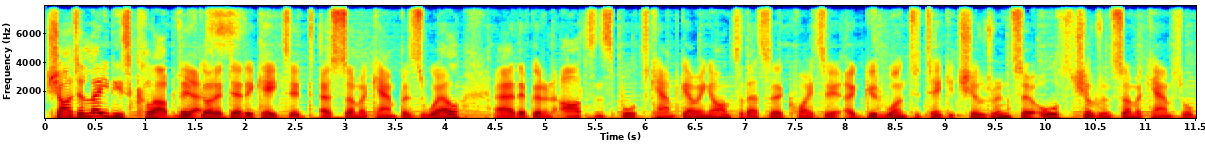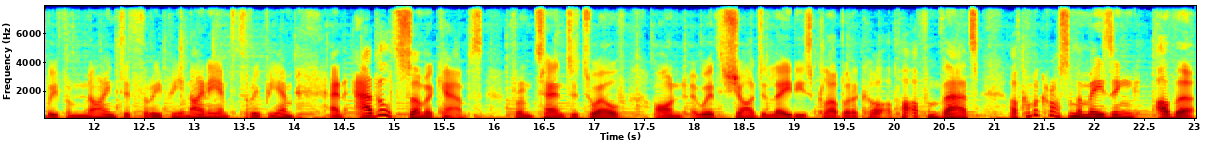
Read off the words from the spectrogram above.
Sharjah Ladies Club, they've Yes. got a dedicated uh, summer camp as well. Uh, they've got an arts and sports camp going on, so that's uh, quite a, a good one to take your children. So all children's summer camps will be from 9 to 3 p.m., 9 a.m. to 3 p.m., and adult summer camps from 10 to 12 on with Sharjah Ladies Club. But apart from that, I've come across some amazing other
